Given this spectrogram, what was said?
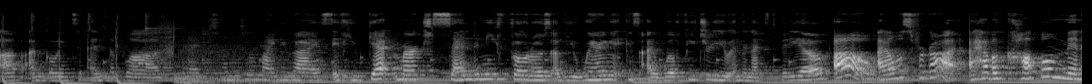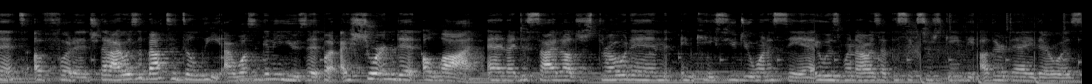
up, I'm going to end the vlog. And I just wanted to remind you guys, if you get merch, send me photos of you wearing it because I will feature you in the next video. Oh, I almost forgot. I have a couple minutes of footage that I was about to delete. I wasn't gonna use it, but I shortened it a lot and I decided I'll just throw it in in case you do wanna see it. It was when I was at the Sixers game the other day. There was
